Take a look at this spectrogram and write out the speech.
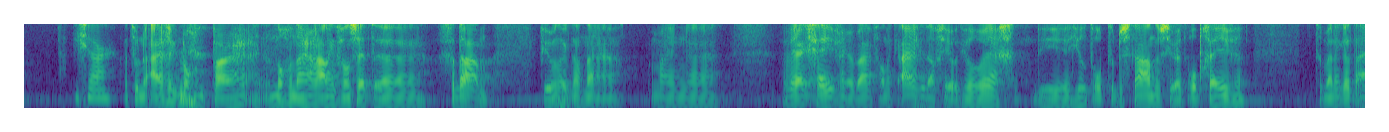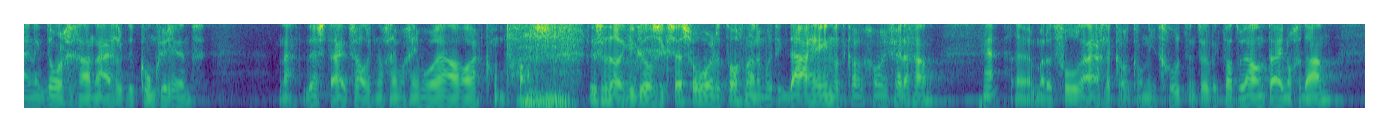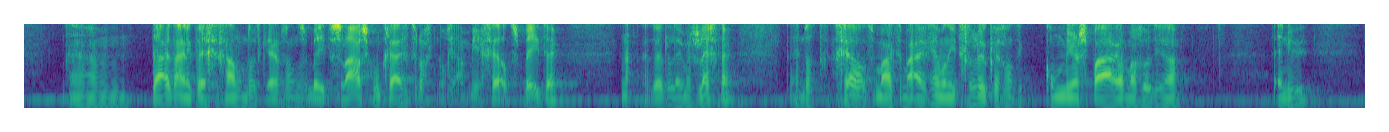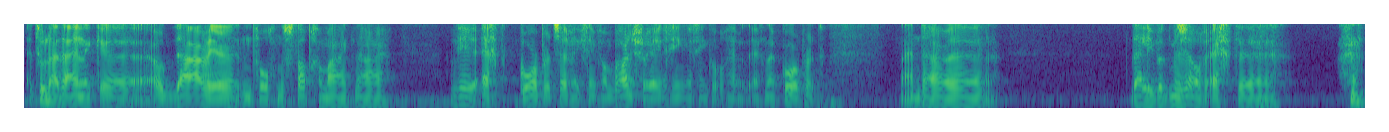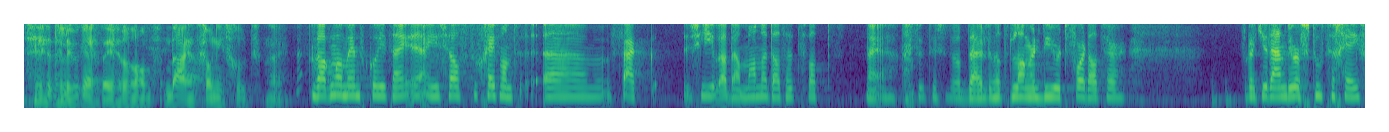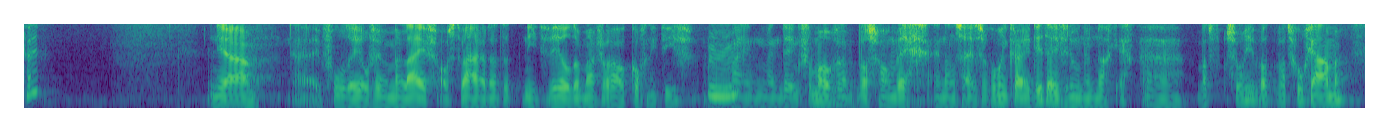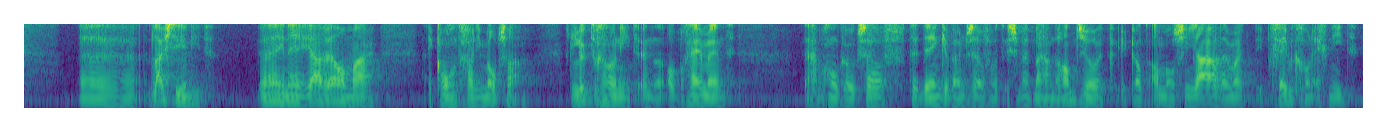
bizar. En toen eigenlijk nog een paar, nog een herhaling van zetten eh, gedaan. Puur omdat ik dacht, nou ja, mijn werkgever, waarvan ik eigenlijk dacht, ik wil weg, die eh, hield op te bestaan, dus die werd opgegeven. Toen ben ik uiteindelijk doorgegaan naar eigenlijk de concurrent. Nou, destijds had ik nog helemaal geen moraal eh, kompas. Dus toen dacht ik, ik wil succesvol worden, toch? Nou, dan moet ik daarheen, want ik kan ook gewoon weer verder gaan. Ja. Eh, maar dat voelde eigenlijk ook al niet goed. En toen heb ik dat wel een tijd nog gedaan. Ehm, daar uiteindelijk weggegaan omdat ik ergens anders een beter salaris kon krijgen. Toen dacht ik nog, ja, meer geld is beter. Nou, het werd alleen maar slechter. En dat geld maakte me eigenlijk helemaal niet gelukkig, want ik kon meer sparen. Maar goed, ja, en nu? En toen uiteindelijk eh, ook daar weer een volgende stap gemaakt naar weer echt corporate. Zeg. Ik ging van brancheverenigingen ging ik op een gegeven moment echt naar corporate. En daar, eh, daar liep ik mezelf echt, eh, daar liep ik echt tegen de lamp. En daar ging het gewoon niet goed. Welk moment kon je het aan, aan jezelf toegeven? Want ehm, vaak zie je wel bij mannen dat het wat... Nou ja, het is wat duidelijk dat het langer duurt voordat, er, voordat je eraan durft toe te geven. Ja, eh, ik voelde heel veel in mijn lijf als het ware dat het niet wilde, maar vooral cognitief. Mijn, mijn denkvermogen was gewoon weg. En dan zeiden ze, Robin, kan je dit even doen? En dan dacht ik echt, eh, wat, sorry, wat, wat vroeg je aan me? Eh, luister je niet? Nee, nee, ja wel, maar ik kon het gewoon niet meer opslaan. Het lukte gewoon niet. En op een gegeven moment ja, begon ik ook zelf te denken bij mezelf, wat is er met mij aan de hand? Joh, ik, ik had allemaal signalen, maar die begreep ik gewoon echt niet.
